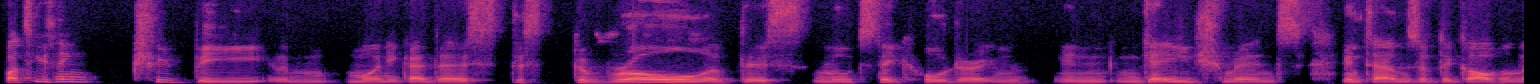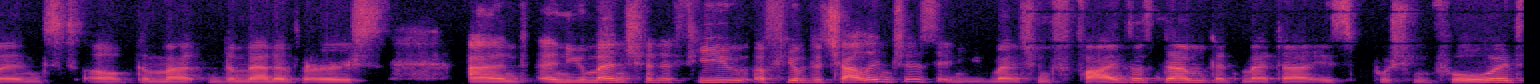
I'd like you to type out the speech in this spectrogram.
what do you think should be um, monica this this the role of this multi-stakeholder in, in engagements in terms of the government of the the metaverse? And and you mentioned a few a few of the challenges and you mentioned five of them that meta is pushing forward.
